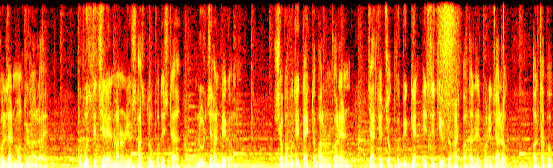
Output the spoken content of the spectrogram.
কল্যাণ মন্ত্রণালয়। উপস্থিত ছিলেন মাননীয় স্বাস্থ্য উপদেষ্টা নূরজাহান বেগম। সভাপতির দায়িত্ব পালন করেন জাতীয় চক্ষু বিজ্ঞান ইনস্টিটিউট ও হাসপাতালের পরিচালক অধ্যাপক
